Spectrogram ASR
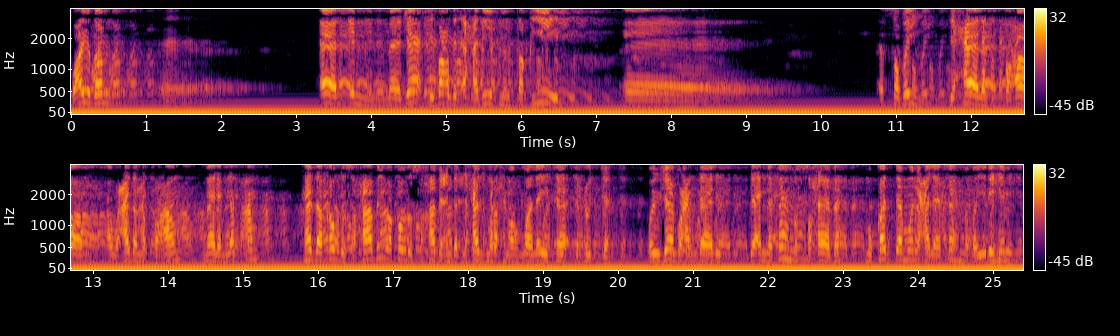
وأيضا آه قال إن ما جاء في بعض الأحاديث من تقييد آه الصبي بحالة الطعام أو عدم الطعام ما لم يطعم. هذا قول صحابي وقول الصحابي عند ابن حزم رحمه الله ليس بحجة. ويجاب عن ذلك بأن فهم الصحابة مقدم على فهم غيرهم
